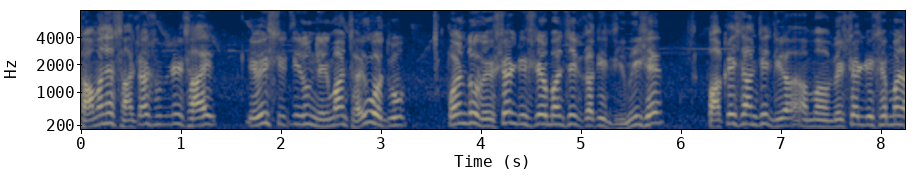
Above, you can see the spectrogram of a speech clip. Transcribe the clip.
સામાન્ય સાંટાછૂટી થાય એવી સ્થિતિનું નિર્માણ થયું હતું પરંતુ વેસ્ટર્ન ડિસ્ટર્બન્સની ગતિ ધીમી છે. પાકિસ્તાનથી વેસ્ટર્ન ડિસ્ટર્બન્સ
